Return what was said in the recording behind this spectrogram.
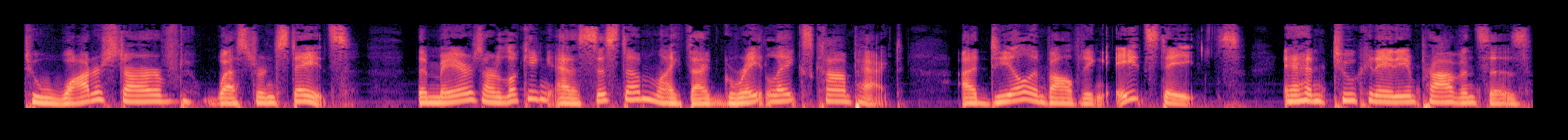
to water starved western states. The mayors are looking at a system like the Great Lakes Compact, a deal involving eight states and two Canadian provinces.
